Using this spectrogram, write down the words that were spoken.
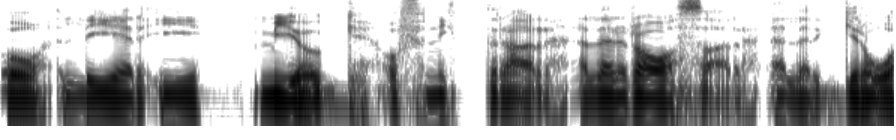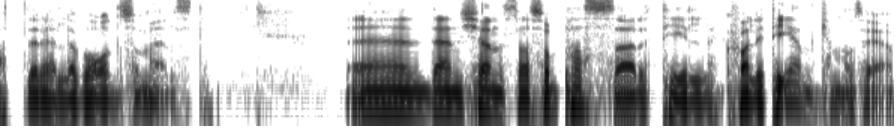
och ler i mjugg och fnittrar eller rasar eller gråter eller vad som helst. Eh, den känsla som passar till kvaliteten kan man säga.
